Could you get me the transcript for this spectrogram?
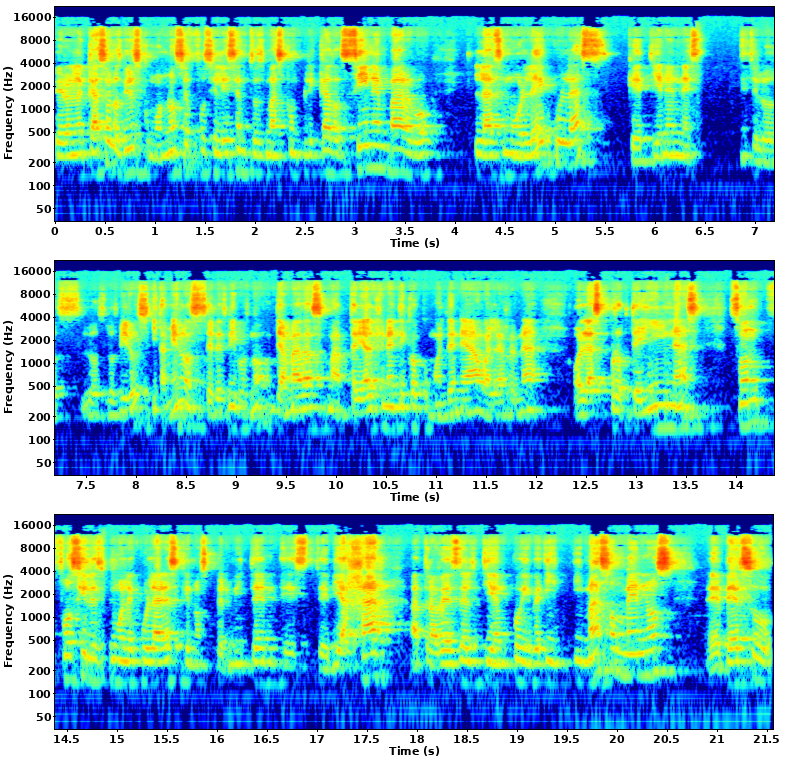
Pero en el caso de los virus, como no se fosilizan, entonces es más complicado. Sin embargo, las moléculas que tienen este, los, los, virus y también los seres vivos, ¿no? Llamadas material genético como el DNA o el RNA o las proteínas, son fósiles moleculares que nos permiten este, viajar a través del tiempo y, y, más o menos eh, ver su,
